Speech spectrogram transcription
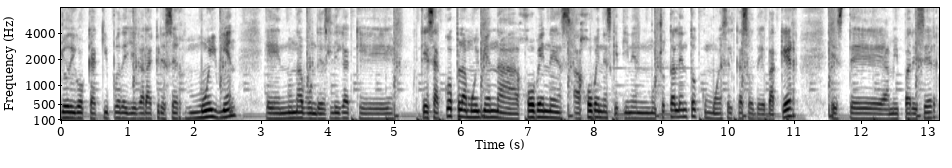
yo digo que aquí puede llegar a crecer muy bien en una Bundesliga que que se acopla muy bien a jóvenes a jóvenes que tienen mucho talento como es el caso de Baker este a mi parecer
